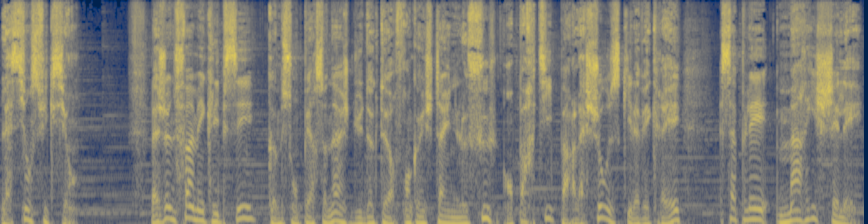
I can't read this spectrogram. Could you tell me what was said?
la science-fiction. La jeune femme éclipsée, comme son personnage du docteur Frankenstein le fut en partie par la chose qu'il avait créée, s'appelait Mary Shelley.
